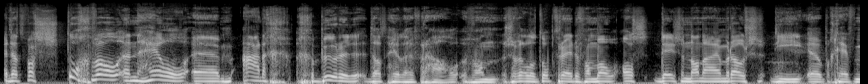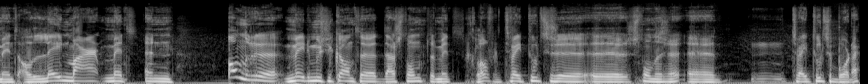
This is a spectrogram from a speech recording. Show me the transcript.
En dat was toch wel een heel ehm, aardig gebeuren, dat hele verhaal. Van zowel het optreden van Mo als deze Nana en Roos. Die eh, op een gegeven moment alleen maar met een andere medemuzikant daar stond. Met geloof ik twee toetsen stonden ze. twee toetsenborden.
